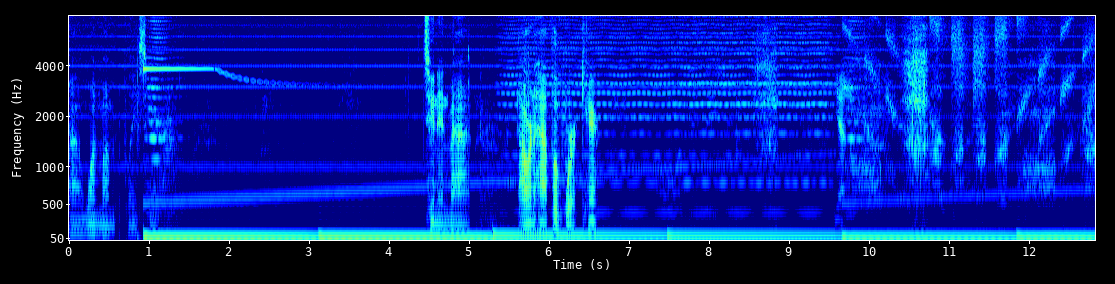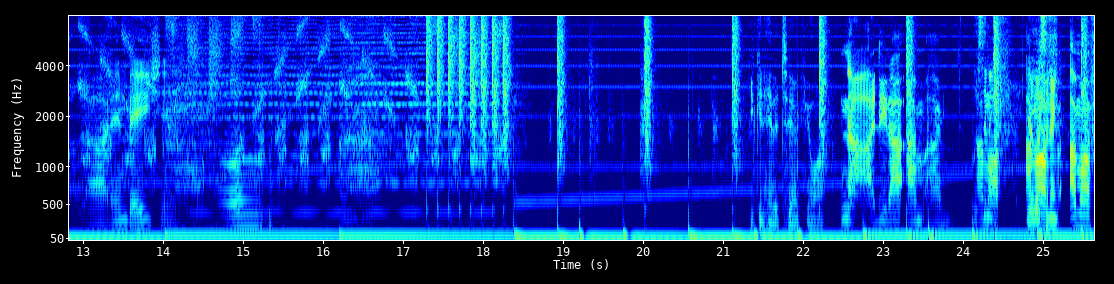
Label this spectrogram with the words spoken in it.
Uh, one moment, Tune in, Matt. Hour and a half of work here. Invasion. You can hit it too if you want. Nah, dude, I, I'm I'm I'm Listening? off. You're I'm listening? off. I'm off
